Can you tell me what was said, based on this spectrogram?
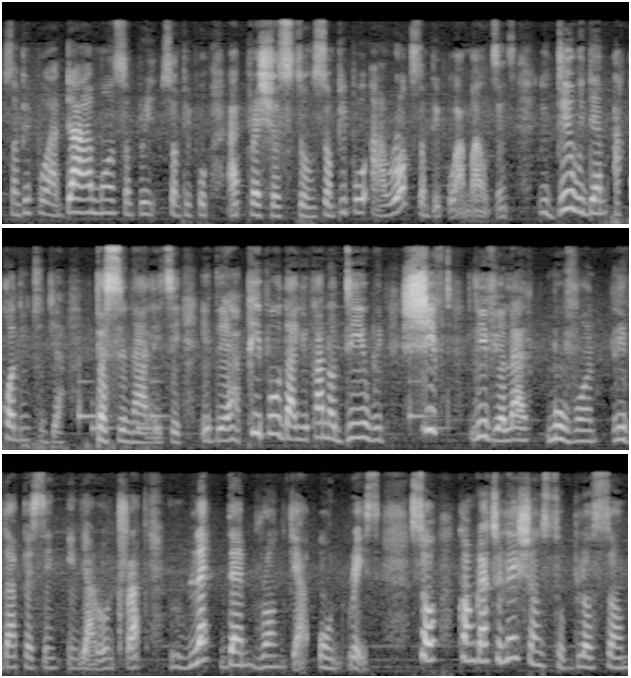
some people are diamonds, some, some people are precious stones, some people are rocks, some people are mountains. You deal with them according to their personality. If there are people that you cannot deal with, shift, live your life, move on, leave that person in their own track. Let them run their own race. So, congratulations to Blossom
